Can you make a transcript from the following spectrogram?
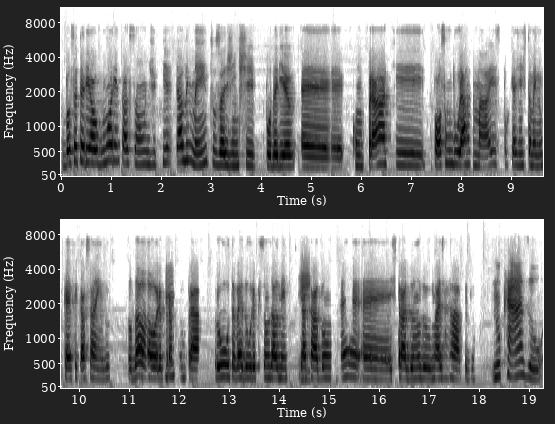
você teria alguma orientação de que alimentos a gente poderia é, comprar que possam durar mais, porque a gente também não quer ficar saindo toda hora para hum. comprar fruta, verdura, que são os alimentos que Sim. acabam né, é, estragando mais rápido no caso,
